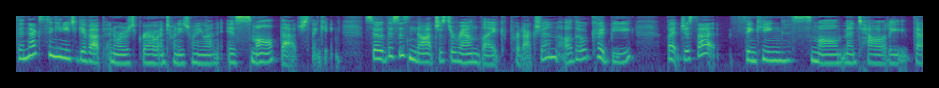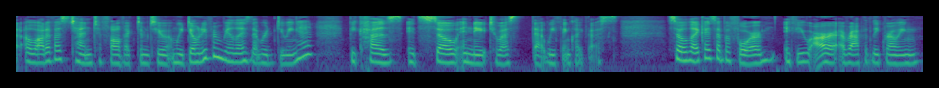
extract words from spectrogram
the next thing you need to give up in order to grow in 2021 is small batch thinking. So this is not just around like production, although it could be, but just that thinking small mentality that a lot of us tend to fall victim to, and we don't even realize that we're doing it because it's so innate to us that we think like this. So, like I said before, if you are a rapidly growing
